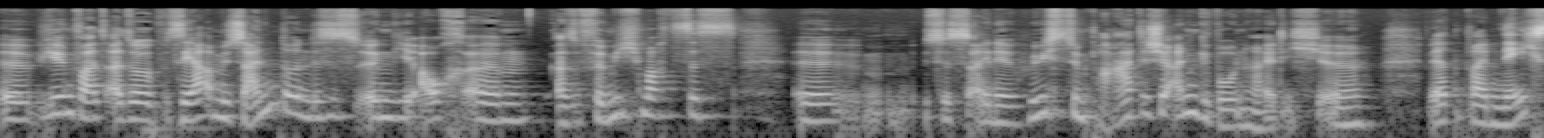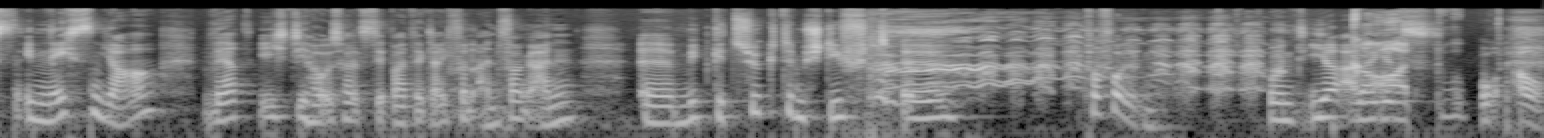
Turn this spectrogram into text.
äh, jedenfalls also sehr amüsant und es ist irgendwie auch, ähm, also für mich macht es das, äh, ist es eine höchst sympathische Angewohnheit. Ich äh, werde beim nächsten, im nächsten Jahr werde ich die Haushaltsdebatte gleich von Anfang an äh, mit gezücktem Stift äh, verfolgen. Und ihr alle Gott, jetzt oh, auch.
